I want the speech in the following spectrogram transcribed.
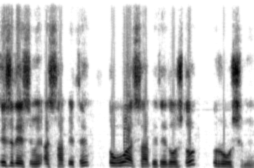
किस देश में स्थापित है? तो वो स्थापित है दोस्तों, रूस में।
